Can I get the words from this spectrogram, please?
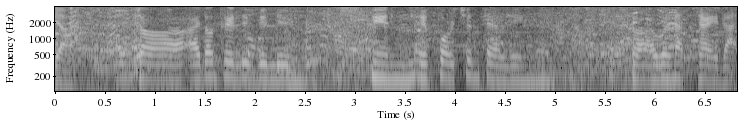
Yeah. So I don't really believe in a fortune telling. So I will not try that.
